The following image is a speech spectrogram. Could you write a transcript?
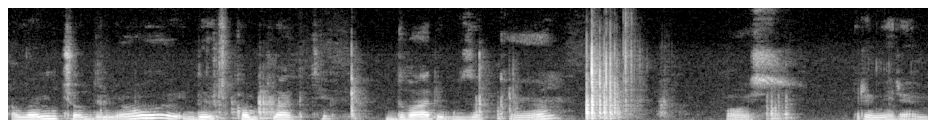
Але нічого, до нього йдуть в комплекті два рюкзаки. Ось, приміряємо.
